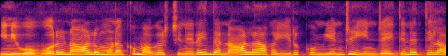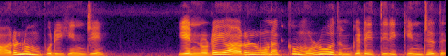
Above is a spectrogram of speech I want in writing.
இனி ஒவ்வொரு நாளும் உனக்கு மகிழ்ச்சி நிறைந்த நாளாக இருக்கும் என்று இன்றைய தினத்தில் அருளும் புரிகின்றேன். என்னுடைய அருள் உனக்கு முழுவதும் கிடைத்திருக்கின்றது.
